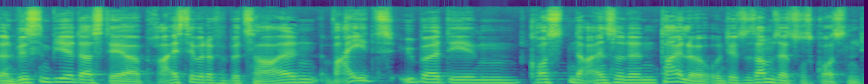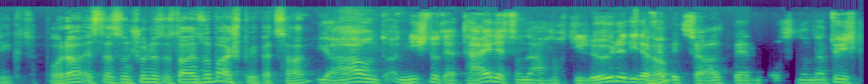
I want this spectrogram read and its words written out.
dann wissen wir, dass der Preis, den wir dafür bezahlen, weit über den Kosten der einzelnen Teile und der Zusammensetzungskosten liegt. Oder? Ist das ein schönes, ist da so ein Beispiel, Bezahlen? Ja, und nicht nur der Teile, sondern auch noch die Löhne, die dafür ja. bezahlt werden mussten. Und natürlich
